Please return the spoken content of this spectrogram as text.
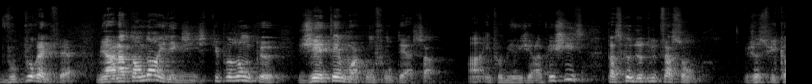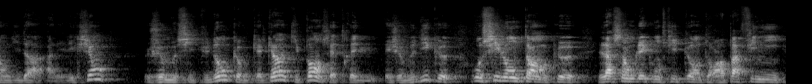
Vous, pourrez le faire. Mais en attendant, il existe. Supposons que j'ai été, moi, confronté à ça. Hein, il faut bien que j'y réfléchisse. Parce que de toute façon, je suis candidat à l'élection, je me situe donc comme quelqu'un qui pense être élu. Et je me dis que, aussi longtemps que l'Assemblée constituante n'aura pas fini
